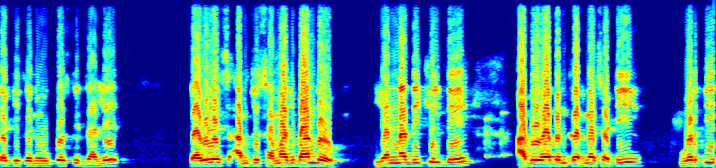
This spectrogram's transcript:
त्या ठिकाणी उपस्थित झाले त्यावेळेस आमचे समाज बांधव यांना देखील ते अभिवादन करण्यासाठी वरती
